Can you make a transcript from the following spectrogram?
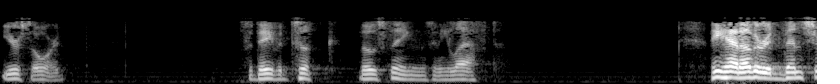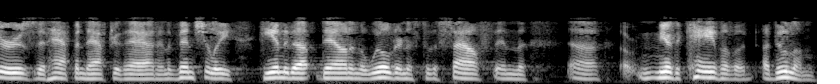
your sword. So David took those things and he left. He had other adventures that happened after that, and eventually he ended up down in the wilderness to the south in the, uh, near the cave of Adullam.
